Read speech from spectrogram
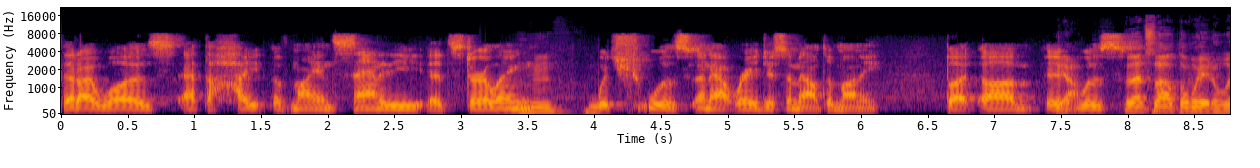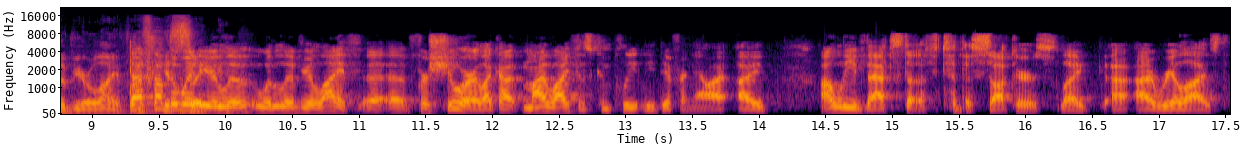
that I was at the height of my insanity at Sterling, which was an outrageous amount of money. But um, it yeah. was So that's not the way to live your life. that's not the way obviously. you live, would live your life uh, uh, for sure. Like I, my life is completely different now. I, I I'll leave that stuff to the suckers. Like I, I realized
